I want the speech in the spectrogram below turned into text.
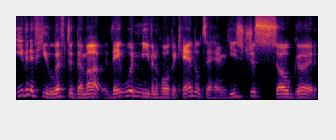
even if he lifted them up, they wouldn't even hold a candle to him. He's just so good.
